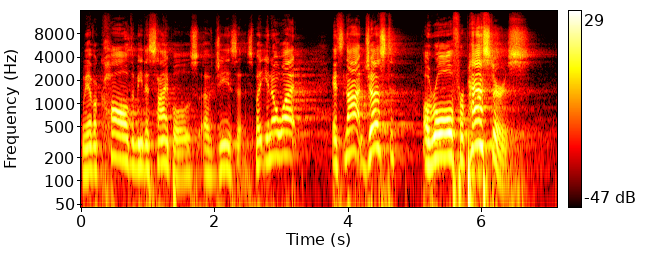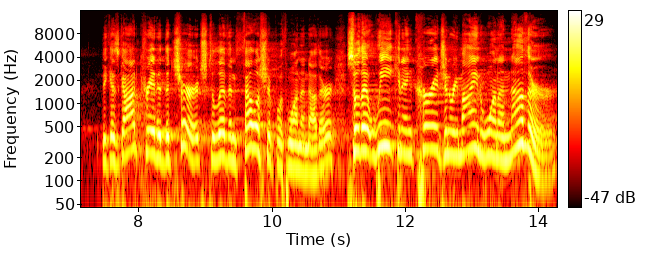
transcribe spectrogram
We have a call to be disciples of Jesus. But you know what? It's not just a role for pastors. Because God created the church to live in fellowship with one another so that we can encourage and remind one another.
